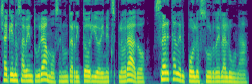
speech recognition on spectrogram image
ya que nos aventuramos en un territorio inexplorado cerca del polo sur de la Luna.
